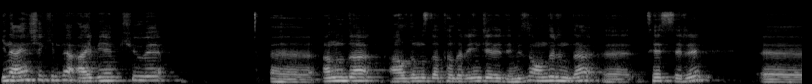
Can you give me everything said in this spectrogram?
Yine aynı şekilde IBM-Q ve e, Anu'da aldığımız dataları incelediğimizde onların da e, testleri e,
